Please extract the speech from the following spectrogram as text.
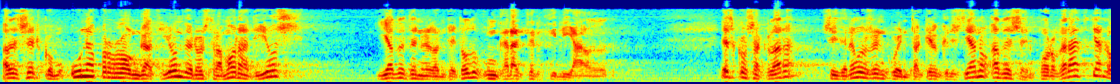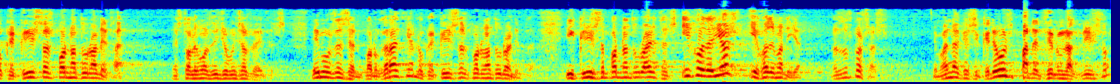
ha de ser como una prolongación de nuestro amor a Dios y ha de tener ante todo un carácter filial. Es cosa clara si tenemos en cuenta que el cristiano ha de ser por gracia lo que Cristo es por naturaleza. Esto lo hemos dicho muchas veces. Hemos de ser por gracia lo que Cristo es por naturaleza. Y Cristo por naturaleza es hijo de Dios, hijo de María. Las dos cosas. De manera que si queremos parecernos a Cristo,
